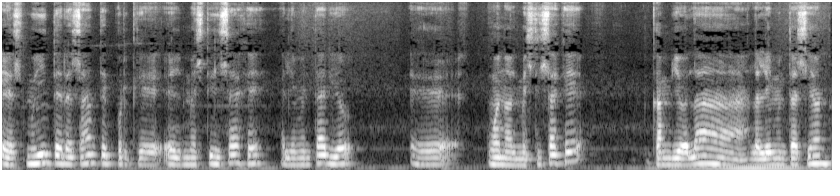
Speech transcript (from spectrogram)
es muy interesante porque el mestizaje alimentario, eh, bueno, el mestizaje cambió la, la, alimentación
